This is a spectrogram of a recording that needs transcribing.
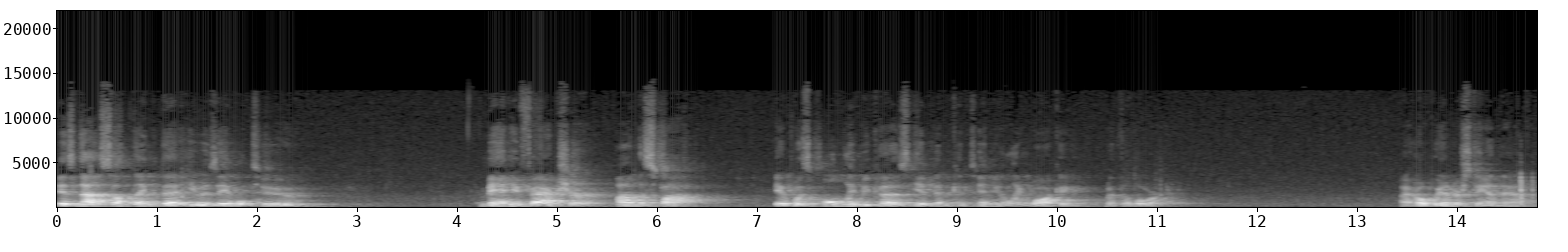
is not something that he was able to manufacture on the spot. It was only because he had been continually walking with the Lord. I hope we understand that.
